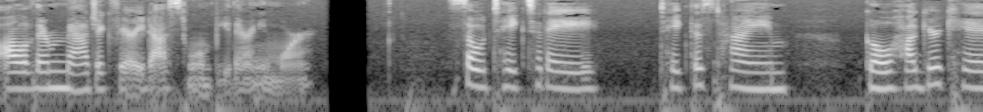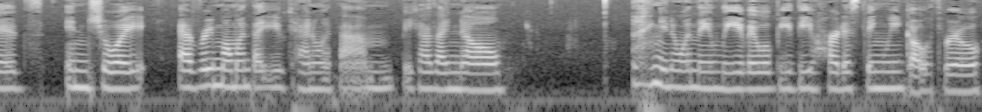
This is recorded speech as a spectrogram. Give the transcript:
all of their magic fairy dust won't be there anymore. So take today, take this time, go hug your kids, enjoy every moment that you can with them because I know, you know, when they leave, it will be the hardest thing we go through,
